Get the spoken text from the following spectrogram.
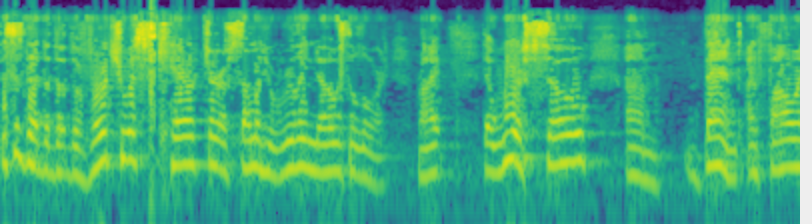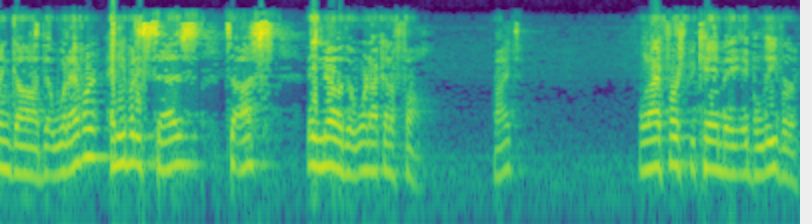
This is the, the, the, virtuous character of someone who really knows the Lord, right? That we are so um, bent on following God that whatever anybody says to us, they know that we're not going to fall, right? When I first became a, a believer,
